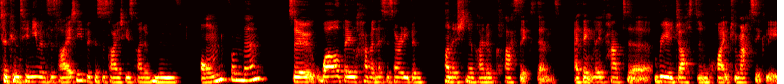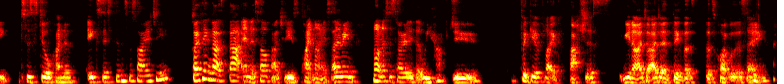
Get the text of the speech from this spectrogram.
to continue in society because society has kind of moved on from them. So while they haven't necessarily been punished in a kind of classic sense, I think they've had to readjust and quite dramatically to still kind of exist in society. So I think that's that in itself actually is quite nice. I mean, not necessarily that we have to forgive like fascists. You know, I don't, I don't think that's that's quite what they're saying.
